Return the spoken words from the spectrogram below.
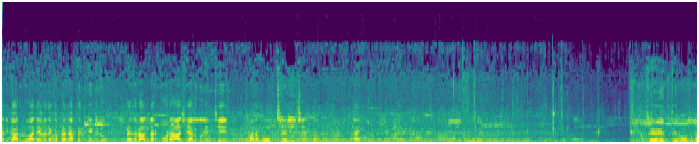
అధికారులు అదేవిధంగా ప్రజాప్రతినిధులు ప్రజలు అందరూ కూడా ఆశయాల గురించి మనము శ్రమించేద్దాం థ్యాంక్ యూ జయంతి రోజున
